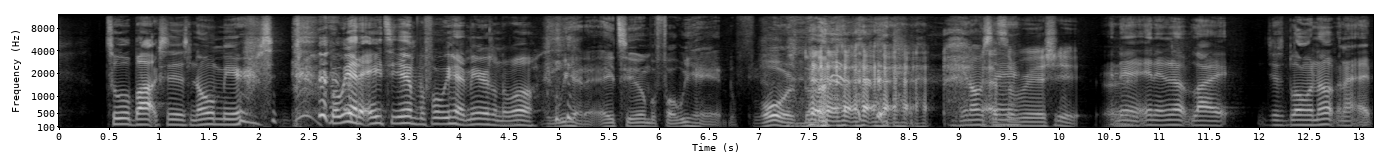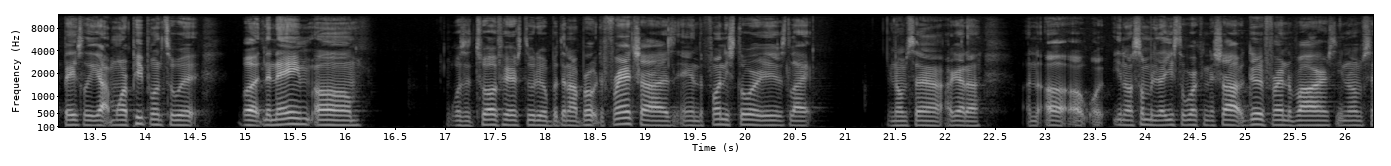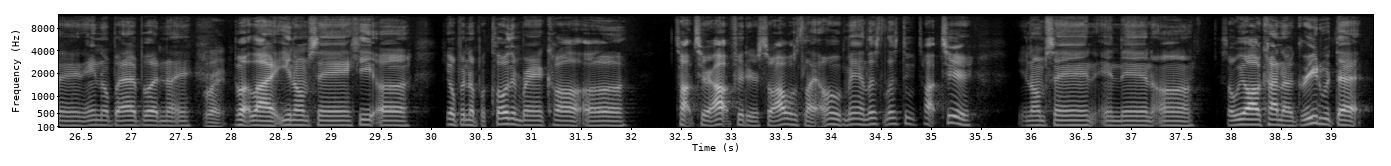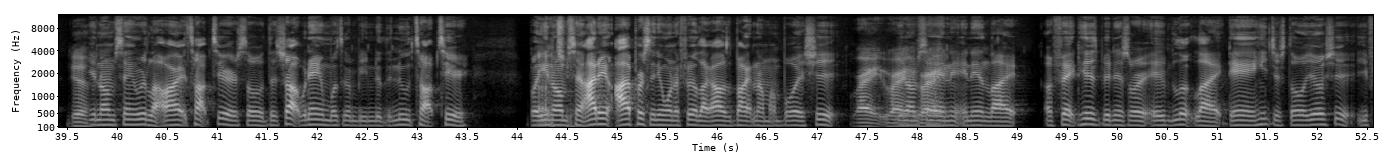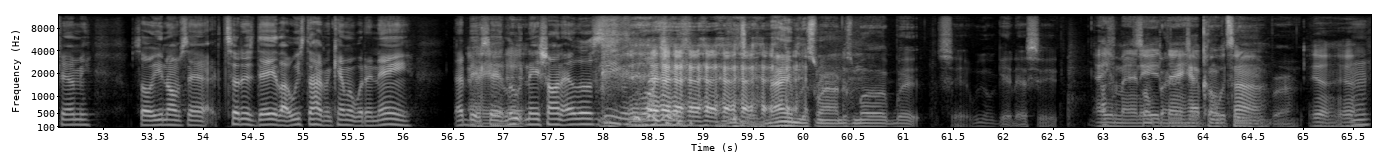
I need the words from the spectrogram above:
toolboxes, no mirrors. but we had an ATM before we had mirrors on the wall. We had an ATM before we had the floors done. You know what I'm That's saying? That's some real shit. and then it ended up like just blowing up, and I basically got more people into it. But the name um was a 12 hair studio, but then I broke the franchise. And the funny story is like, you know what I'm saying? I got a, an, uh, uh, you know, somebody that used to work in the shop, good friend of ours. You know what I'm saying? Ain't no bad blood, nothing. Right. But like, you know what I'm saying? He uh he opened up a clothing brand called uh Top Tier Outfitters. So I was like, "Oh man, let's let's do top tier." You know what I'm saying? And then uh so we all kind of agreed with that. Yeah. You know what I'm saying? We are like, "All right, top tier." So the shop name was going to be the new top tier. But you know what I'm saying? I didn't I personally didn't want to feel like I was biting on my boy's shit. Right. Right. you know what I'm right. saying? And then like affect his business or it looked like, "Dang, he just stole your shit." You feel me? So you know what I'm saying? To this day like we still haven't came up with a name. That bitch hear said Luke that. Nation LLC when you walk in. It's a nameless around this mug, but shit, we gonna get that shit. hey man, Some everything things happen come with to you, time. bro. Yeah. Yeah. Mhm.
